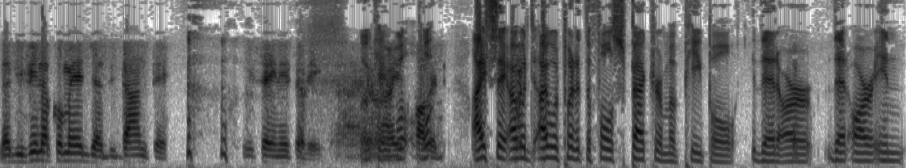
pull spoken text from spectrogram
la Divina Commedia di Dante. we say in Italy. I don't know okay. Well, call well, it. I say I would I would put it the full spectrum of people that are that are in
